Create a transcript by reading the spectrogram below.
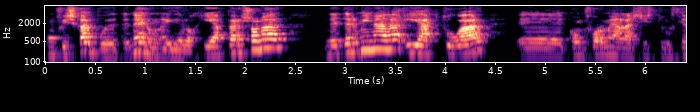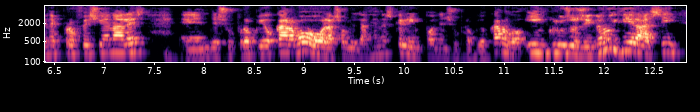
Un fiscal puede tener una ideología personal determinada y actuar eh, conforme a las instrucciones profesionales eh, de su propio cargo o las obligaciones que le imponen su propio cargo. Incluso si no lo hiciera así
